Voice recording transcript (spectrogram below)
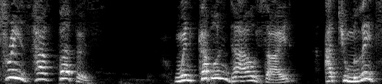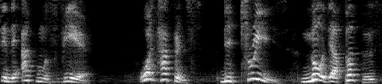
Trees have purpose. When carbon dioxide accumulates in the atmosphere, what happens? The trees know their purpose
